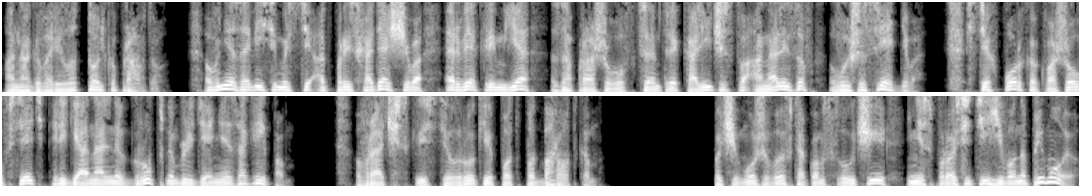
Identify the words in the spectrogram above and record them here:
Она говорила только правду. Вне зависимости от происходящего, Эрве Кремье запрашивал в центре количество анализов выше среднего, с тех пор, как вошел в сеть региональных групп наблюдения за гриппом. Врач скрестил руки под подбородком. «Почему же вы в таком случае не спросите его напрямую?»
